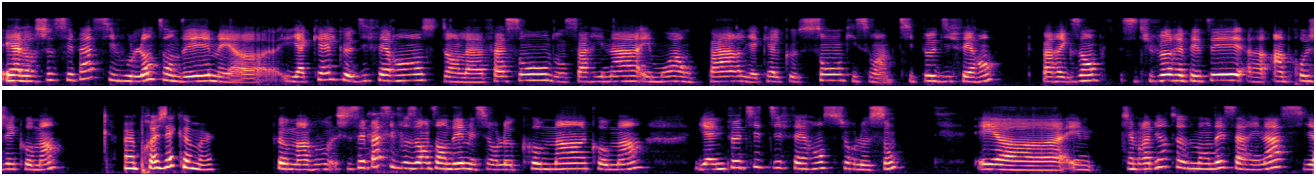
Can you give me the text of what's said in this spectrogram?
Et alors, je ne sais pas si vous l'entendez, mais euh, il y a quelques différences dans la façon dont Sarina et moi on parle. Il y a quelques sons qui sont un petit peu différents. Par exemple, si tu veux répéter euh, un projet commun. Un projet commun. Commun. je ne sais pas si vous entendez, mais sur le commun, commun, il y a une petite différence sur le son. Et, euh, j'aimerais bien te demander, Sarina, si,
